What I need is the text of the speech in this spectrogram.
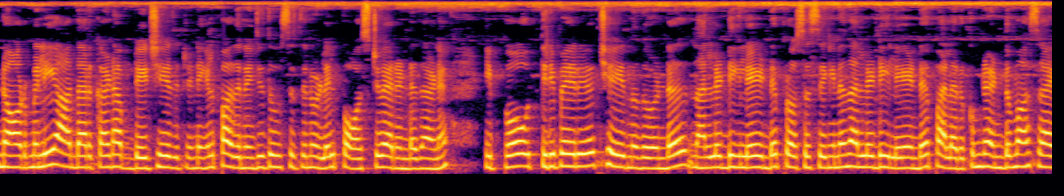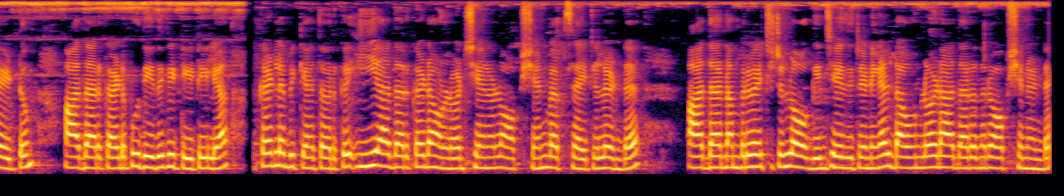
നോർമലി ആധാർ കാർഡ് അപ്ഡേറ്റ് ചെയ്തിട്ടുണ്ടെങ്കിൽ പതിനഞ്ച് ദിവസത്തിനുള്ളിൽ പോസ്റ്റ് വരേണ്ടതാണ്. ഇപ്പോൾ ഒത്തിരി പേര് ചെയ്യുന്നതുകൊണ്ട് നല്ല ഡിലേ ഉണ്ട്. പ്രോസസ്സിങ്ങിന് നല്ല ഡിലേ ഉണ്ട്. പലർക്കും രണ്ട് മാസമായിട്ടും ആധാർ കാർഡ് പുതിയത് കിട്ടിയിട്ടില്ല. കാർഡ് ലഭിക്കാത്തവർക്ക് ഈ ആധാർ കാർഡ് ഡൗൺലോഡ് ചെയ്യാനുള്ള ഓപ്ഷൻ വെബ്സൈറ്റിലുണ്ട് ആധാർ നമ്പർ വെച്ചിട്ട് ലോഗിൻ ചെയ്തിട്ടുണ്ടെങ്കിൽ ഡൗൺലോഡ് ആധാർ എന്നൊരു ഓപ്ഷൻ ഉണ്ട്.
